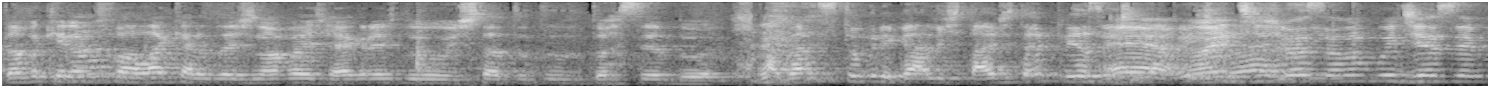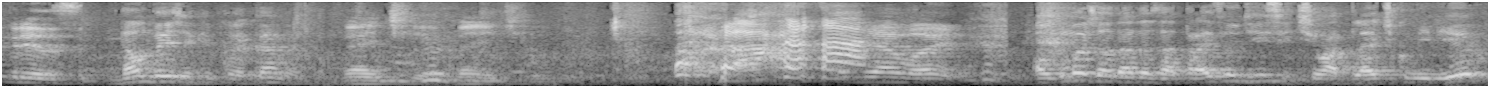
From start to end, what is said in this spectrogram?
tava querendo falar, cara, das novas regras do Estatuto do Torcedor. Agora, se tu brigar no estádio, tu é preso. É, Antigamente, não antes era você assim. não podia ser preso. Dá um beijo aqui pra câmera. Vem, tia, vem, tia. Minha mãe. Algumas rodadas atrás eu disse, tinha o Atlético Mineiro,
